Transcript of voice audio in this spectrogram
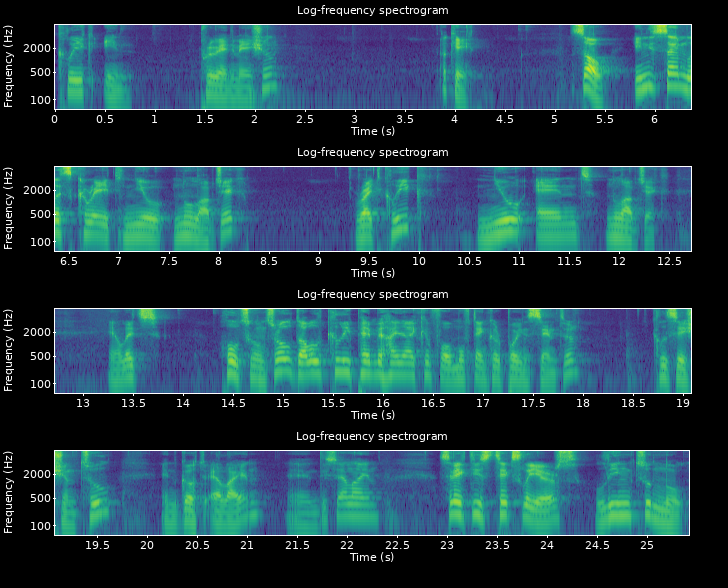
click in. Preview animation Okay, so in this time let's create new null object. Right click, new and null object. And let's hold control, double click pan behind icon for move anchor point center. Clickation tool and go to align and this align. Select these text layers, link to null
